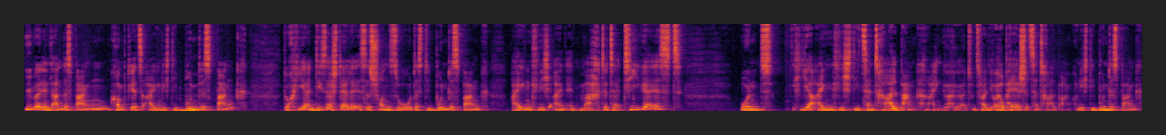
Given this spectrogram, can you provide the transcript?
über den Landesbanken kommt jetzt eigentlich die Bundesbank. Doch hier an dieser Stelle ist es schon so, dass die Bundesbank eigentlich ein entmachteter Tiger ist und hier eigentlich die Zentralbank reingehört, und zwar die Europäische Zentralbank und nicht die Bundesbank.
